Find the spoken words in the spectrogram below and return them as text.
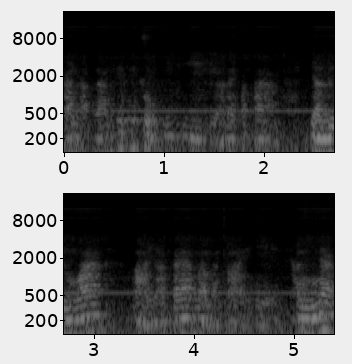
การอาบน้ำที่ไม่ถูกวิธีหรืออะไรก็ตาม อย่าลืมว่ายาแต้มมันปลายเหตุคราวนี้เนี่ย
